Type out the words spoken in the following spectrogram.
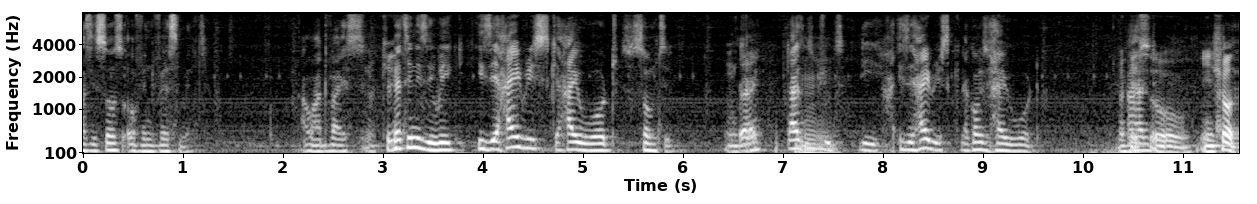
as a source of investment. Our advice. Okay. Betting is a way, is a high risk, high reward something. Okay. Right? That's the Mm. truth. The it's a high risk that comes with high reward. Okay. And- So, in short,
